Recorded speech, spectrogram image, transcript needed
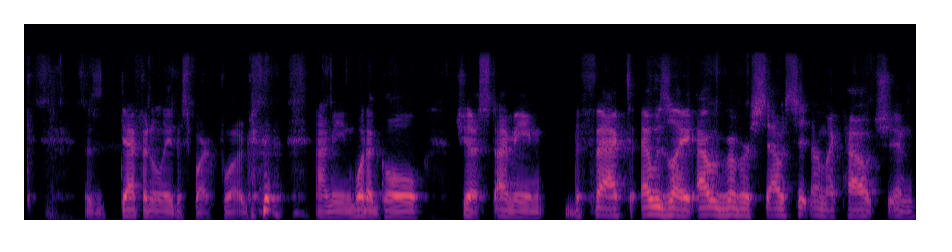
was definitely the spark plug. I mean, what a goal! Just, I mean, the fact I was like, I remember I was sitting on my couch and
